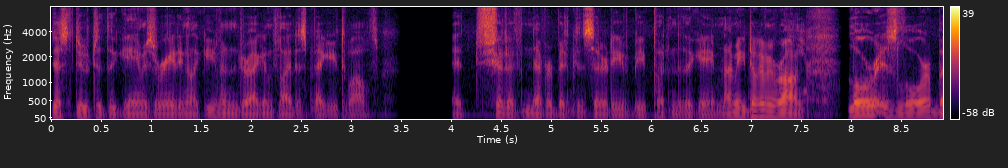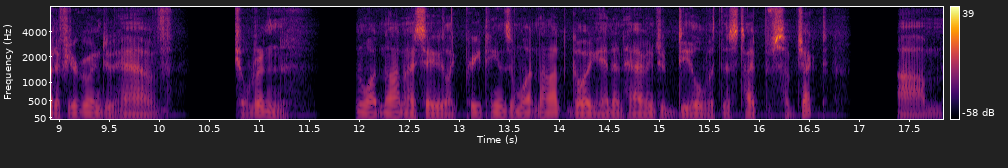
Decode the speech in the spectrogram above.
just due to the game's rating, like even Dragonflight is PEGI 12. It should have never been considered to even be put into the game. I mean, don't get me wrong, lore is lore, but if you're going to have children and whatnot, and I say like preteens and whatnot, going in and having to deal with this type of subject, um,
